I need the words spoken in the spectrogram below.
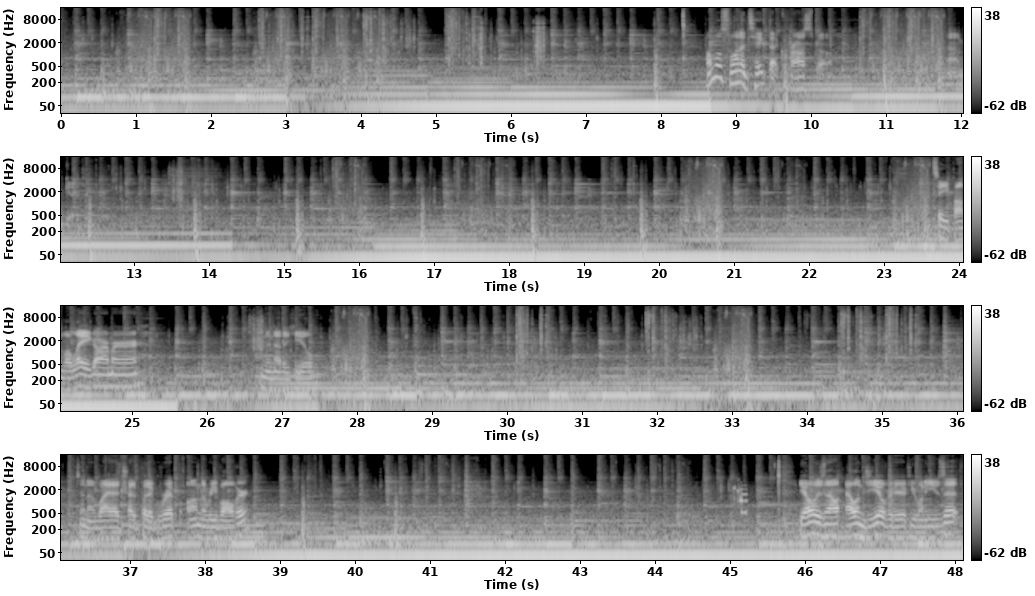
Almost want to take that crossbow. No, I'm good. Tape on the leg armor. And another heal. Don't know why I try to put a grip on the revolver. Yo, there's an LMG over here if you want to use it.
